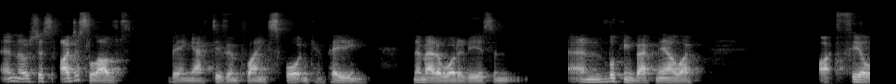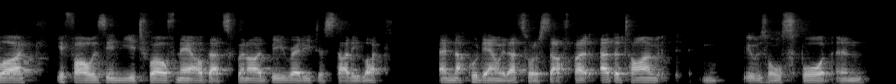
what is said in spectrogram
and it was just I just loved being active and playing sport and competing, no matter what it is. And and looking back now, like I feel like if I was in year twelve now, that's when I'd be ready to study like and knuckle down with that sort of stuff. But at the time, it was all sport and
